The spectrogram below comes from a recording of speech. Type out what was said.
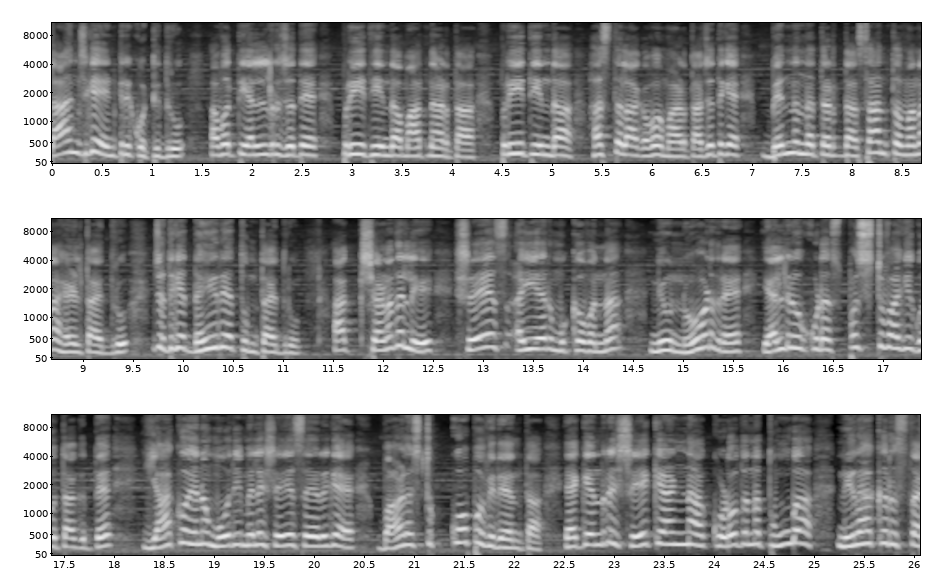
ಲಾಂಜ್ಗೆ ಎಂಟ್ರಿ ಕೊಟ್ಟಿದ್ದರು ಅವತ್ತು ಎಲ್ಲರ ಜೊತೆ ಪ್ರೀತಿಯಿಂದ ಮಾತನಾಡ್ತಾ, ಪ್ರೀತಿಯಿಂದ ಹಸ್ತಲಾಘವ ಮಾಡ್ತಾ, ಜೊತೆಗೆ ಬೆನ್ನನ್ನು ತಡ್ತಾ ಸಾಂತ್ವನ ಹೇಳ್ತಾ ಇದ್ರು. ಜೊತೆಗೆ ಧೈರ್ಯ ತುಂಬ್ತಾ ಇದ್ರು. ಆ ಕ್ಷಣದಲ್ಲಿ ಶ್ರೇಯಸ್ ಅಯ್ಯರ್ ಮುಖವನ್ನು ನೀವು ನೋಡಿದ್ರೆ ಎಲ್ರಿಗೂ ಕೂಡ ಸ್ಪಷ್ಟವಾಗಿ ಗೊತ್ತಾಗುತ್ತೆ, ಯಾಕೋ ಏನೋ ಮೋದಿ ಮೇಲೆ ಶ್ರೇಯಸ್ ಅಯ್ಯರಿಗೆ ಬಹಳಷ್ಟು ಕೋಪವಿದೆ ಅಂತ. ಯಾಕೆಂದರೆ ಶೇಖೆ ಹಣ್ಣ ಕೊಡೋದನ್ನು ತುಂಬ ನಿರಾಕರಿಸ್ತಾ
